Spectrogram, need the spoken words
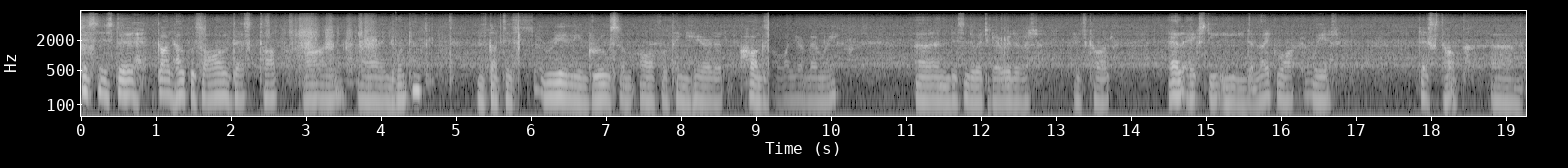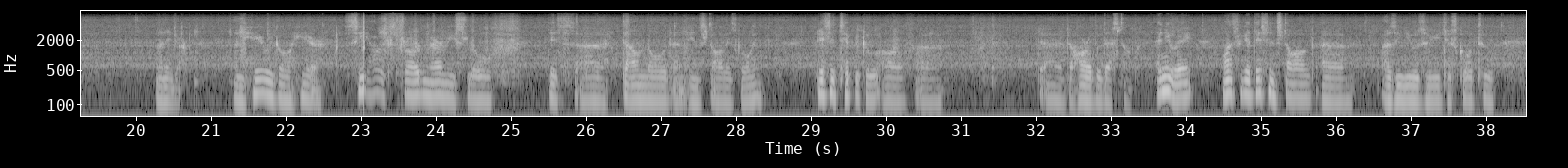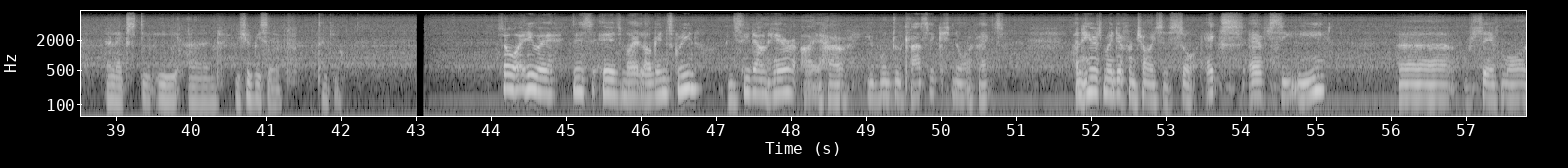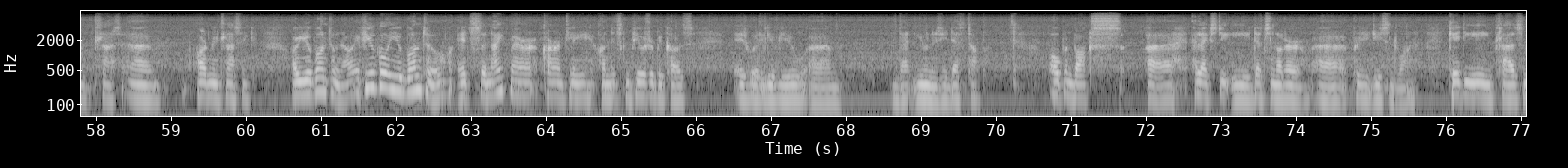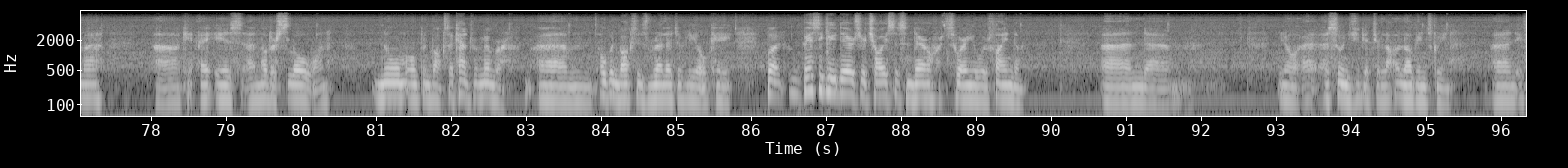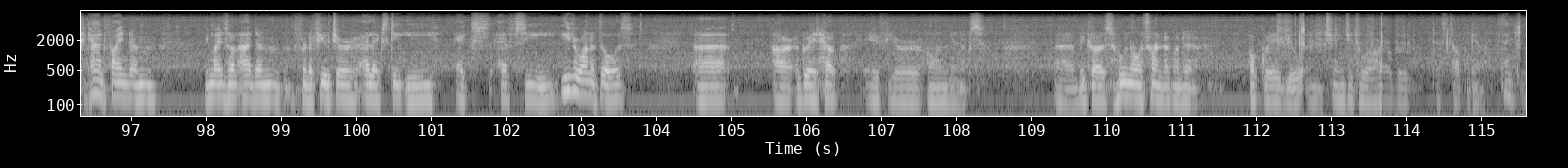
This is the God Help Us All desktop on uh, Ubuntu. It's got this really gruesome, awful thing here that hogs all your memory. And this is the way to get rid of it. It's called LXDE, the Lightweight Desktop um, Manager. And here we go here. See how extraordinarily slow this uh, download and install is going? This is typical of uh, the, the, horrible desktop. Anyway, once we get this installed, uh, as a user, you just go to LXDE and you should be saved. Thank you. So anyway, this is my login screen. And see down here, I have Ubuntu Classic, no effects. And here's my different choices. So XFCE, uh, safe mode, class, uh, ordinary classic. Or Ubuntu. Now if you go Ubuntu it's a nightmare currently on this computer because it will give you um, that Unity desktop. OpenBox uh, LXDE that's another uh, pretty decent one. KDE Plasma uh, is another slow one GNOME OpenBox I can't remember. Um, OpenBox is relatively okay. But basically there's your choices and there's where you will find them. And um, you know as soon as you get your login screen. And if you can't find them you might as well add them for the future. LXDE XFCE either one of those uh, are a great help if you're on Linux uh, because who knows when they're going to upgrade you and change you to a horrible desktop again. Thank you.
